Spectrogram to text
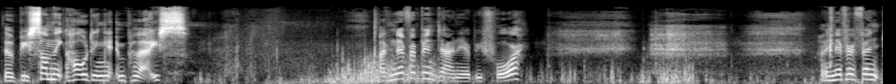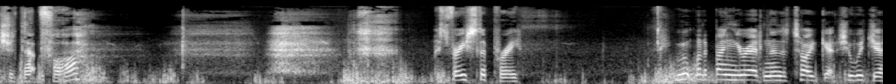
there would be something holding it in place. I've never been down here before. I never ventured that far. It's very slippery. You wouldn't want to bang your head and then the tide gets you, would you?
